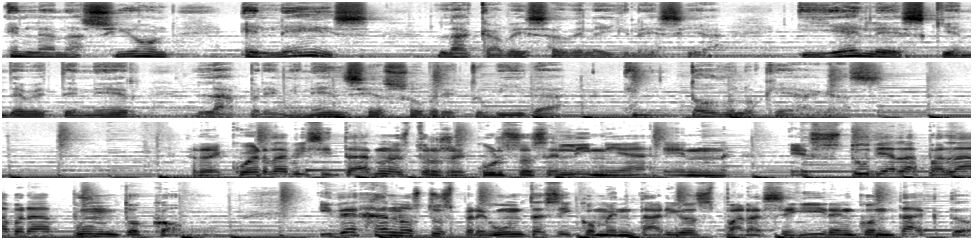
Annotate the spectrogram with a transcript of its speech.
en la nación, Él es la cabeza de la iglesia y Él es quien debe tener la preeminencia sobre tu vida en todo lo que hagas. Recuerda visitar nuestros recursos en línea en estudialapalabra.com y déjanos tus preguntas y comentarios para seguir en contacto.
